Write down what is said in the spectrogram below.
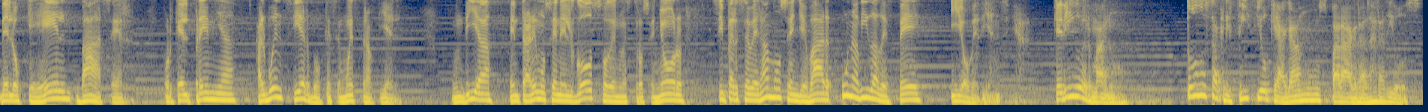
de lo que Él va a hacer, porque Él premia al buen siervo que se muestra fiel. Un día entraremos en el gozo de nuestro Señor si perseveramos en llevar una vida de fe y obediencia. Querido hermano, todo sacrificio que hagamos para agradar a Dios,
